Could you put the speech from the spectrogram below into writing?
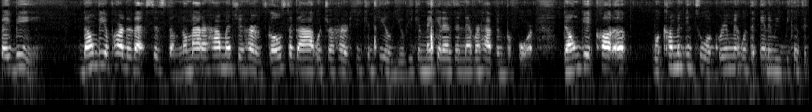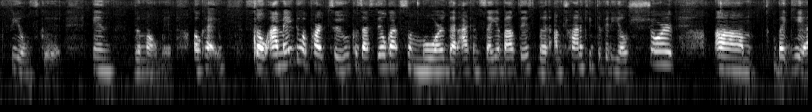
baby don't be a part of that system. No matter how much it hurts, goes to God with your hurt. He can heal you. He can make it as it never happened before. Don't get caught up with coming into agreement with the enemy because it feels good in the moment. Okay. So I may do a part two because I still got some more that I can say about this, but I'm trying to keep the video short. Um, but yeah,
